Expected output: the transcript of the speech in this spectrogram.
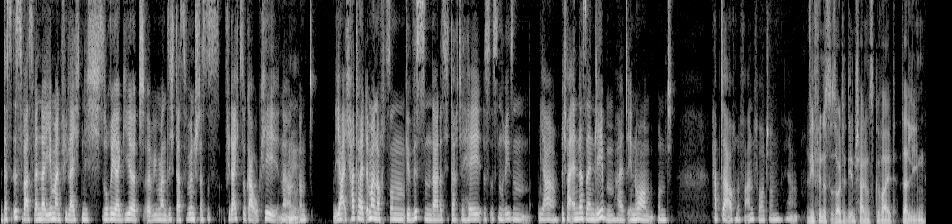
das ist was, wenn da jemand vielleicht nicht so reagiert, äh, wie man sich das wünscht. Das ist vielleicht sogar okay. Ne? Und, Mhm. und ja, ich hatte halt immer noch so ein Gewissen da, dass ich dachte, hey, es ist ein Riesen, ja, ich verändere sein Leben halt enorm und habe da auch eine Verantwortung, ja. Wie findest du, sollte die Entscheidungsgewalt da liegen?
